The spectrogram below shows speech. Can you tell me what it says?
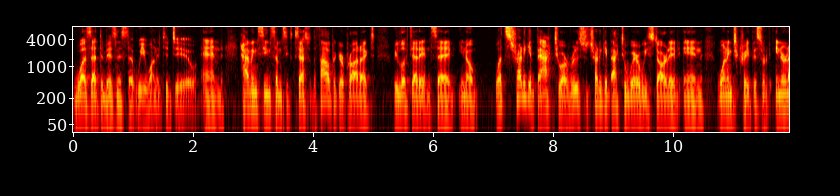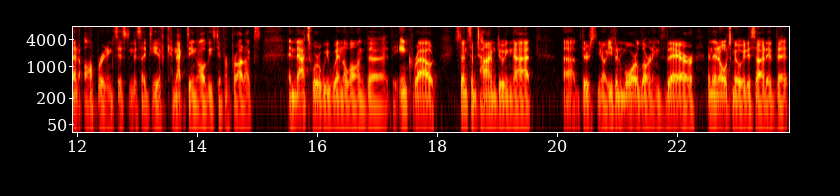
was that the business that we wanted to do? And having seen some success with the file picker product, we looked at it and said, you know, let's try to get back to our roots. Let's try to get back to where we started in wanting to create this sort of internet operating system, this idea of connecting all these different products. And that's where we went along the the Ink route, spent some time doing that. Uh, there's you know even more learnings there, and then ultimately decided that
